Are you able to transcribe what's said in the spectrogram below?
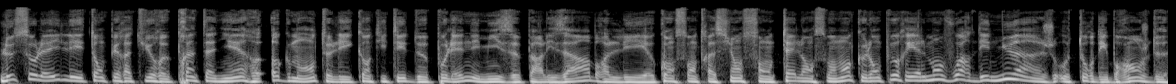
Le soleil, les températures printanières augmentent les quantités de pollen émises par les arbres. Les concentrations sont telles en ce moment que l'on peut réellement voir des nuages autour des branches de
